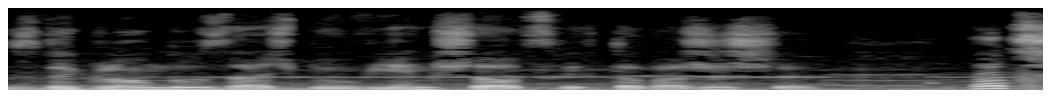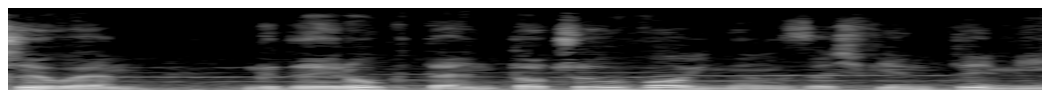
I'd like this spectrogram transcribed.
z wyglądu zaś był większy od swych towarzyszy. Patrzyłem, gdy róg ten toczył wojnę ze świętymi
